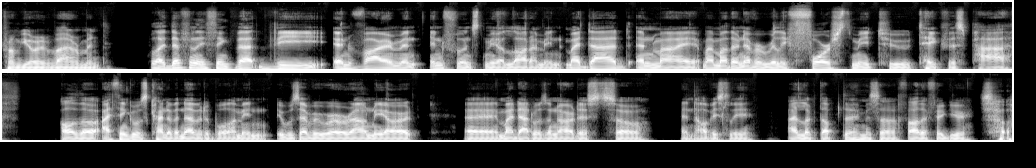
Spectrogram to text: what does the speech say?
from your environment? Well, I definitely think that the environment influenced me a lot. I mean, my dad and my my mother never really forced me to take this path, although I think it was kind of inevitable. I mean, it was everywhere around me art. Uh, my dad was an artist, so and obviously I looked up to him as a father figure. So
